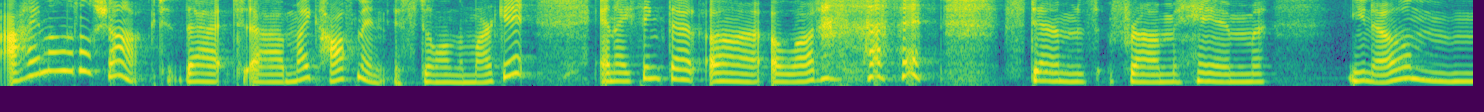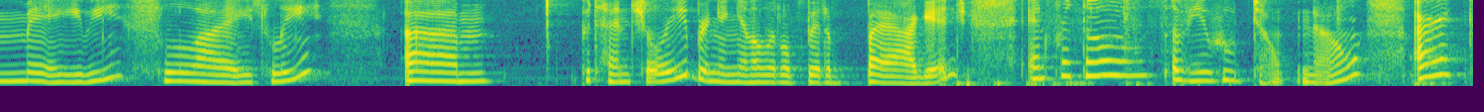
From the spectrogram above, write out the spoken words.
I'm a little shocked that uh, Mike Hoffman is still on the market, and I think that uh, a lot of that stems from him, you know, maybe slightly, um, potentially bringing in a little bit of baggage. And for those of you who don't know, Erik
